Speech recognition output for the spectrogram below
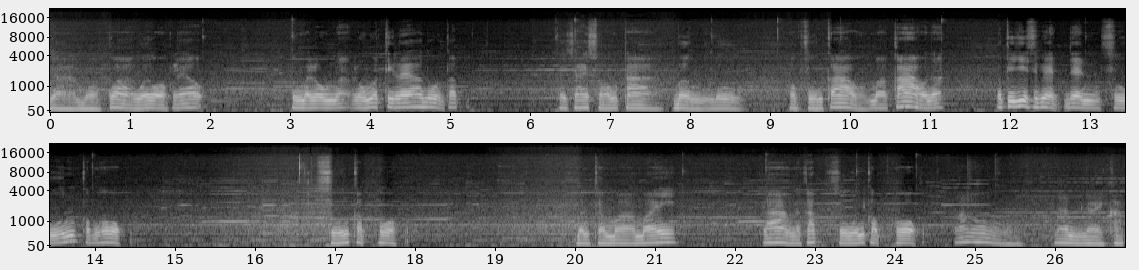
อย่าบอกว่าหวยออกแล้วเพิ่งมาลงนะลงงวดที่แล้วนู่นครับ ไปใช้สองตาเบิ่งดูหกศูนย์เก้ามาเก้านะวันที่ยี่สิบเอ็ดเด่นศูนย์กับหกศูนย์กับหกมันจะมาไหมล่างนะครับศูนย์กับหก อ้าวนั่นไงครับ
